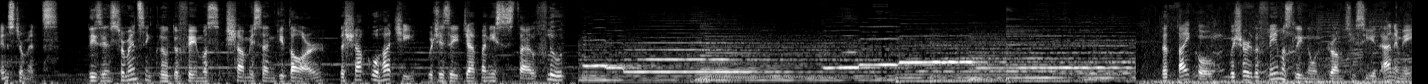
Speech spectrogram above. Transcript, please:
instruments. These instruments include the famous shamisen guitar, the shakuhachi, which is a Japanese-style flute, the taiko, which are the famously known drums you see in anime,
